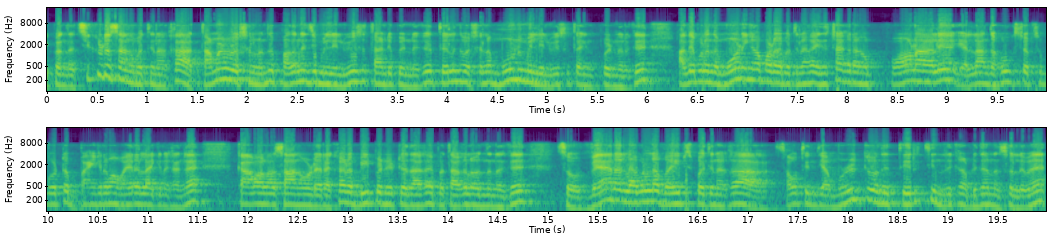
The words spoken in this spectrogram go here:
இப்போ அந்த சிக்குடு சாங் பார்த்தீங்கன்னாக்கா தமிழ் வெர்ஷன் வந்து பதினஞ்சு மில்லியன் வியூஸ் தாண்டி போயிருக்கு தெலுங்கு வெர்ஷனில் மூணு மில்லியன் வியூஸ் தாண்டி போயின்னு இருக்கு அதே போல் இந்த மோனிகா பாடல் பார்த்தீங்கன்னா இன்ஸ்டாகிராம் போனாலே எல்லாம் அந்த ஹூக் ஸ்டெப்ஸ் போட்டு பயங்கரமாக வைரல் ஆக்கியிருக்காங்க. காவாலா சாங்கோட ரெக்கார்டை பீட் பண்ணிட்டதாக இப்போ தகவல் வந்துருக்கு ஸோ வேற லெவலில் வைப்ஸ் பார்த்தீங்கன்னாக்கா சவுத் இந்தியா முழுக்க வந்து தெரிச்சு இருக்கு அப்படி தான் நான் சொல்லுவேன்.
